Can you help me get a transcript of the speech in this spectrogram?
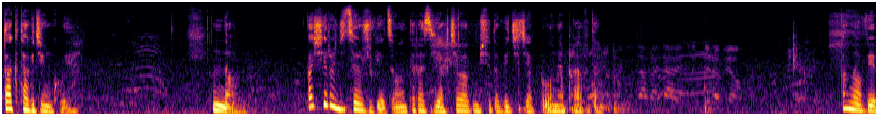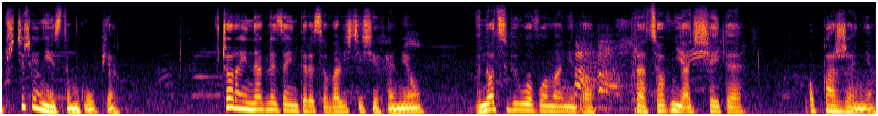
Tak, tak, dziękuję. No. Wasi rodzice już wiedzą, a teraz ja chciałabym się dowiedzieć, jak było naprawdę. Panowie, przecież ja nie jestem głupia. Wczoraj nagle zainteresowaliście się chemią. W nocy było włamanie do pracowni, a dzisiaj te oparzenia.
